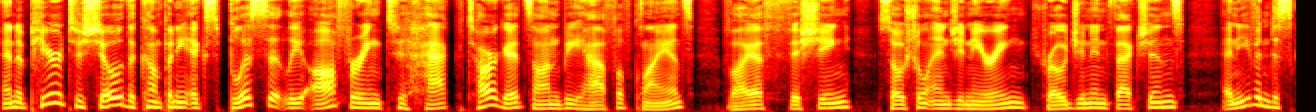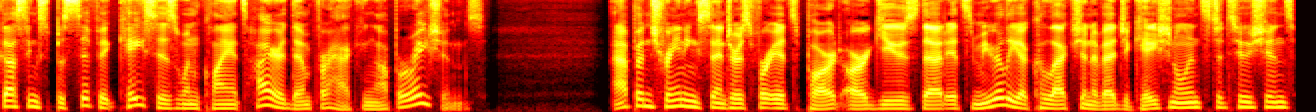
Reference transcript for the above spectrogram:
and appear to show the company explicitly offering to hack targets on behalf of clients via phishing, social engineering, Trojan infections, and even discussing specific cases when clients hired them for hacking operations. Appin Training Centers, for its part, argues that it's merely a collection of educational institutions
